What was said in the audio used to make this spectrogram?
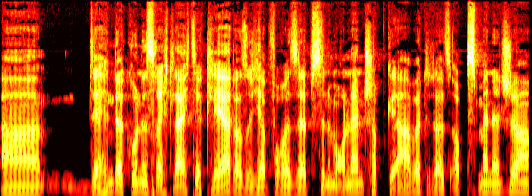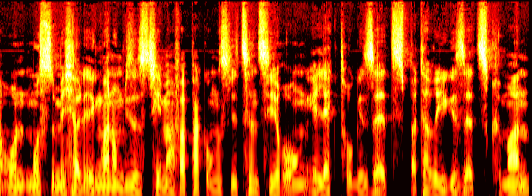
Äh, der Hintergrund ist recht leicht erklärt. Also ich habe vorher selbst in einem Online-Shop gearbeitet als Ops-Manager und musste mich halt irgendwann um dieses Thema Verpackungslizenzierung, Elektrogesetz, Batteriegesetz kümmern.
